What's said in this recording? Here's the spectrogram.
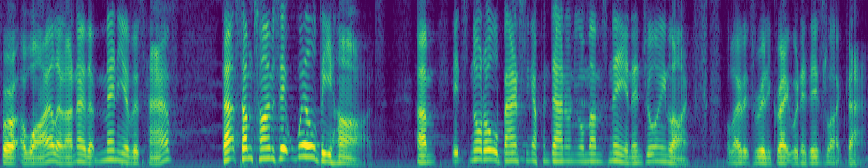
for a while, and I know that many of us have, that sometimes it will be hard. Um, it's not all bouncing up and down on your mum's knee and enjoying life, although it's really great when it is like that.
